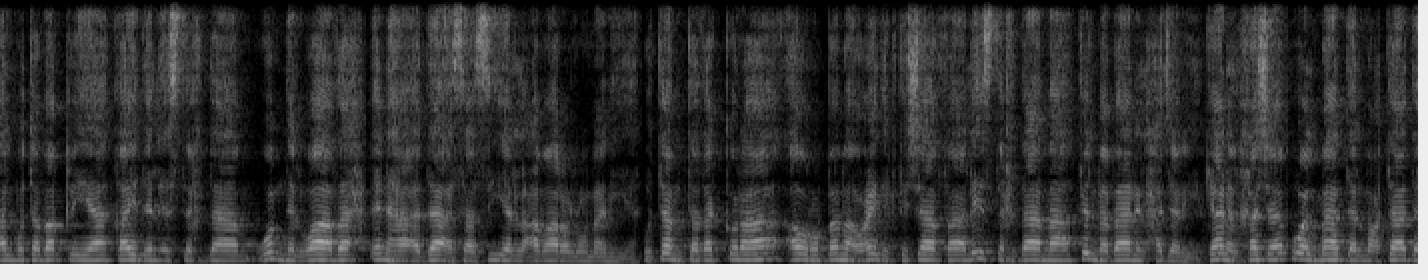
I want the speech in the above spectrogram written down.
المتبقية قيد الاستخدام ومن الواضح إنها أداة أساسية للعمارة الرومانية. وتم تذكرها أو ربما أعيد اكتشافها لاستخدامها في المباني الحجرية. كان الخشب هو المادة المعتادة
